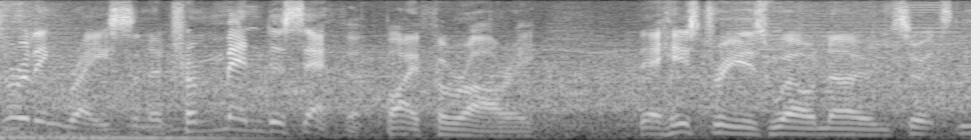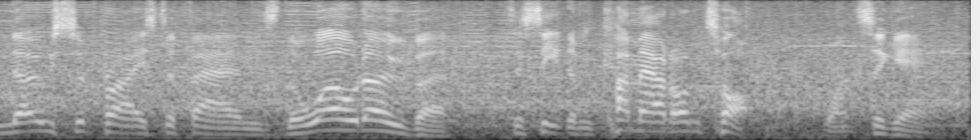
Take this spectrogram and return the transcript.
thrilling race and a tremendous effort by Ferrari. Their history is well known, so it's no surprise to fans the world over to see them come out on top once again.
